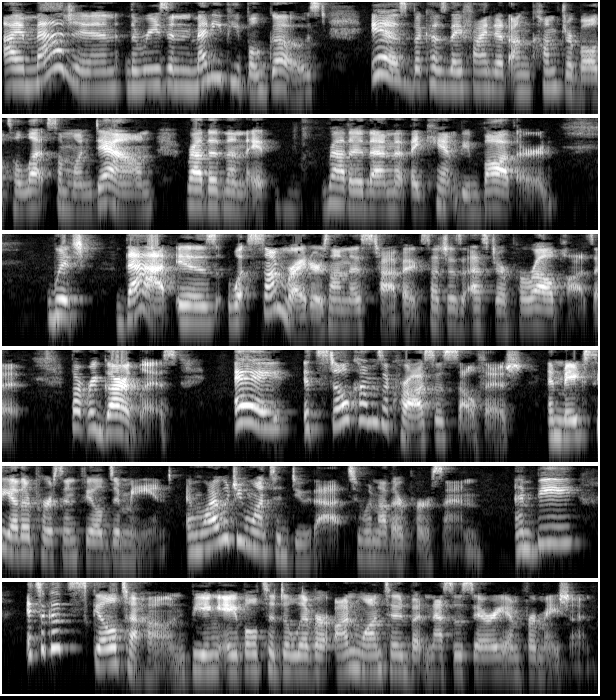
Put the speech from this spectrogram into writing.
I imagine the reason many people ghost is because they find it uncomfortable to let someone down rather than they, rather than that they can't be bothered which that is what some writers on this topic, such as Esther Perel, posit. But regardless, A, it still comes across as selfish and makes the other person feel demeaned. And why would you want to do that to another person? And B, it's a good skill to hone, being able to deliver unwanted but necessary information.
